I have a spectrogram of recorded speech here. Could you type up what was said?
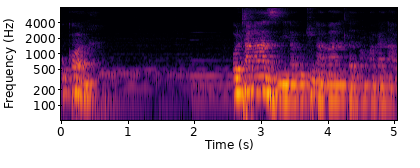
Ukhona? Othi angazi mina ukuthi unamandla noma kanawo yini amandla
